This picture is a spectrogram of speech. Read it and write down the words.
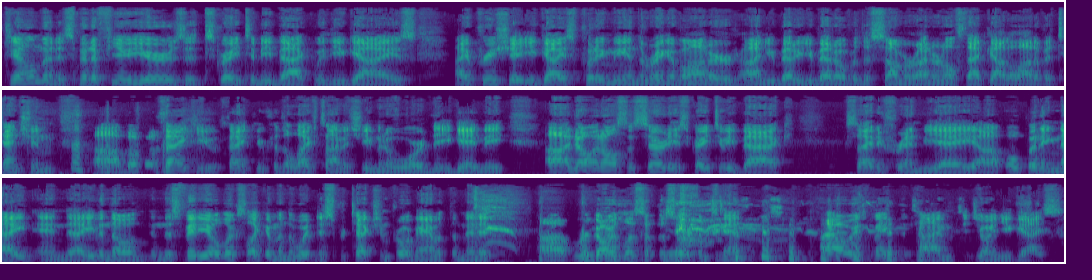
Gentlemen, it's been a few years. It's great to be back with you guys. I appreciate you guys putting me in the Ring of Honor on You Better You Bet over the summer. I don't know if that got a lot of attention, uh, but, but, thank you. Thank you for the Lifetime Achievement Award that you gave me. Uh, no, in all sincerity, it's great to be back. Excited for NBA uh, opening night. And uh, even though in this video it looks like I'm in the witness protection program at the minute, uh, regardless of the circumstances, I always make the time to join you guys.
